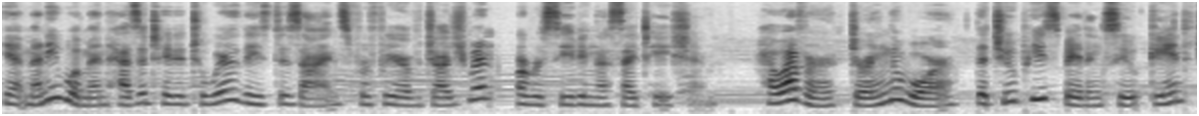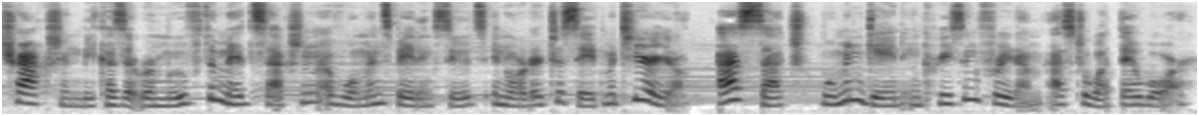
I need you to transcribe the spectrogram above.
Yet many women hesitated to wear these designs for fear of judgment or receiving a citation. However, during the war, the two piece bathing suit gained traction because it removed the midsection of women's bathing suits in order to save material. As such, women gained increasing freedom as to what they wore.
